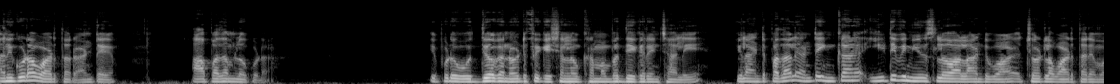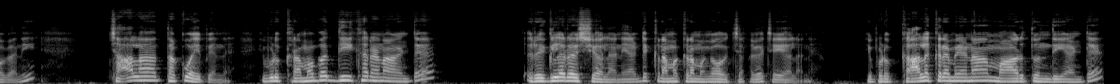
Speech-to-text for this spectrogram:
అని కూడా వాడతారు. అంటే ఆ పదంలో కూడా. ఇప్పుడు ఉద్యోగ నోటిఫికేషన్లు క్రమబద్ధీకరించాలి. ఇలాంటి పదాలు అంటే ఇంకా ఈటీవీ న్యూస్లో అలాంటి వా చోట్ల వాడతారేమో కానీ చాలా తక్కువ అయిపోయింది ఇప్పుడు క్రమబద్ధీకరణ అంటే రెగ్యులరైజ్ చేయాలని అంటే క్రమక్రమంగా వచ్చేలాగా చేయాలని. ఇప్పుడు కాలక్రమేణా మారుతుంది అంటే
